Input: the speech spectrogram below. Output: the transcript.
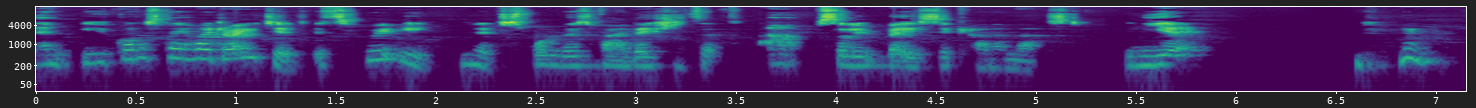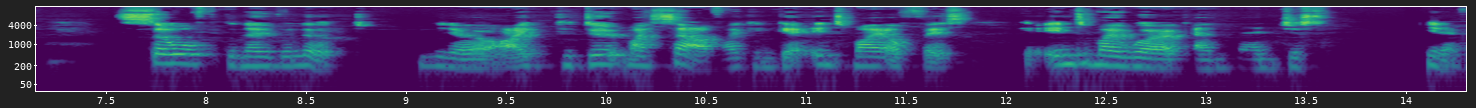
then you've got to stay hydrated. It's really, you know, just one of those foundations that's absolute basic and a must. And yet, so often overlooked. You know, I could do it myself. I can get into my office, get into my work, and then just you know,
